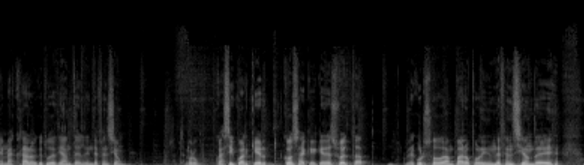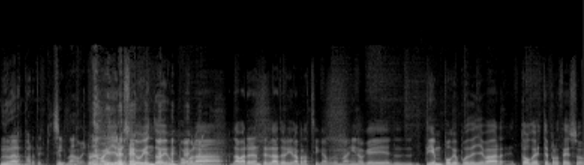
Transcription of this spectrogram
El más claro el que tú decías antes, el de indefensión. Por casi cualquier cosa que quede suelta, recurso de amparo por indefensión de, una de las partes. Sí, más o El menos. problema que yo le sigo viendo es un poco la, la barrera entre la teoría y la práctica, porque me imagino que el tiempo que puede llevar todo este proceso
